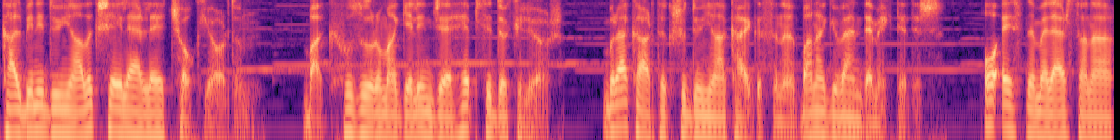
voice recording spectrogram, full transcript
Kalbini dünyalık şeylerle çok yordun. Bak huzuruma gelince hepsi dökülüyor. Bırak artık şu dünya kaygısını bana güven demektedir. O esnemeler sana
